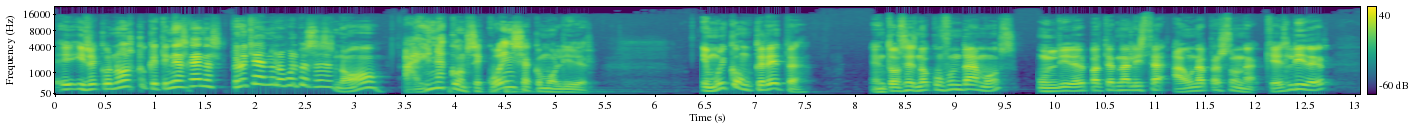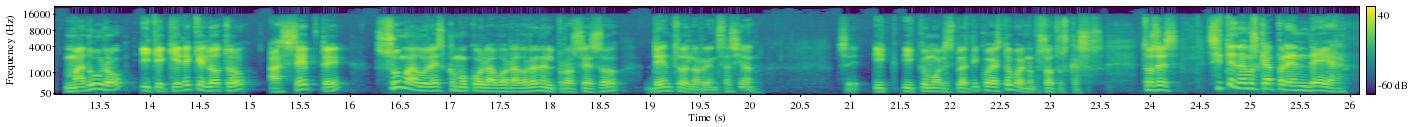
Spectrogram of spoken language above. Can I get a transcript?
eh, y reconozco que tenías ganas, pero ya no lo vuelvas a hacer. No, hay una consecuencia como líder y muy concreta. Entonces no confundamos un líder paternalista a una persona que es líder, maduro y que quiere que el otro acepte su madurez como colaborador en el proceso dentro de la organización. Sí. Y, como les platico esto, bueno, pues otros casos. Entonces, sí tenemos que aprender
